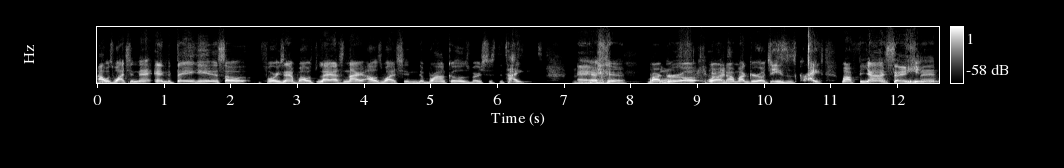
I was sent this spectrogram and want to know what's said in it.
I Mhm. was watching that, and the thing is, so for example, I was last night I was watching the Broncos versus the Titans, and my Oh, girl, well, God. not my girl, Jesus Christ, my fiance, Man.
